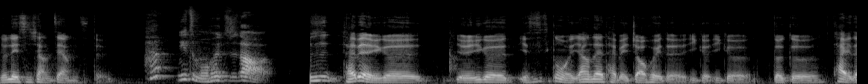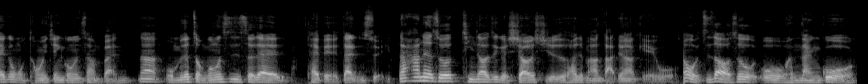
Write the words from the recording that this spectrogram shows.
就类似像这样子的。哈？你怎么会知道？就是台北有一个有一个也是跟我一样在台北教会的一个一个哥哥，他也在跟我同一间公司上班。那我们的总公司设在台北的淡水。那他那时候听到这个消息的时候，他就马上打电话给我。那我知道的时候，我很难过，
